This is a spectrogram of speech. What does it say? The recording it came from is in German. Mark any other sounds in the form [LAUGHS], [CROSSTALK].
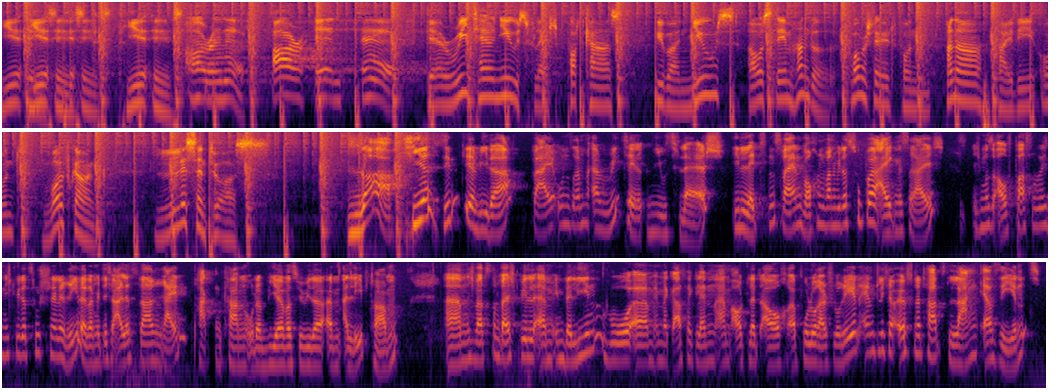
Hier, hier ist, ist, hier ist RNF, RNF, der Retail News Flash Podcast über News aus dem Handel. Vorgestellt von Anna, Heidi und Wolfgang. Listen to us. So, hier sind wir wieder bei unserem äh, Retail News Flash. Die letzten zwei Wochen waren wieder super ereignisreich. Ich muss aufpassen, dass ich nicht wieder zu schnell rede, damit ich alles da reinpacken kann oder wir, was wir wieder ähm, erlebt haben. Ähm, ich war zum Beispiel ähm, in Berlin, wo ähm, im MacArthur Glen ähm, Outlet auch äh, Polo Ralph Lauren endlich eröffnet hat, lang ersehnt.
